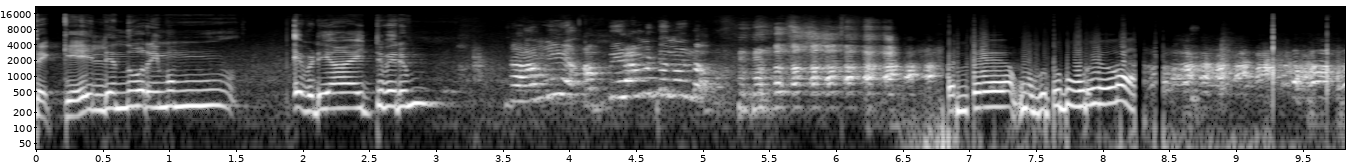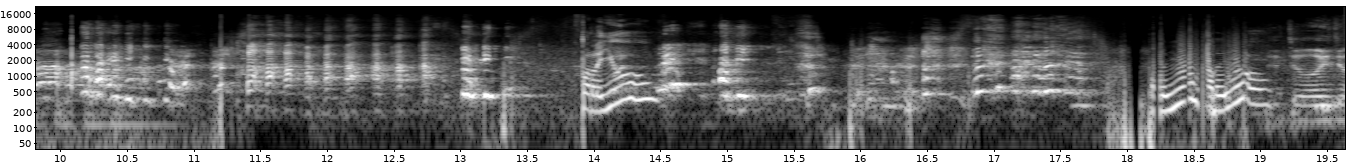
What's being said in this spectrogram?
തെക്കേ ഇല്ലെന്ന് പറയുമ്പം എവിടെയായിട്ട് വരും? എന്റെ മുഖത്ത് തൂറിയോ പറയൂ. പറയൂ പറയൂ. ചോദിച്ചു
